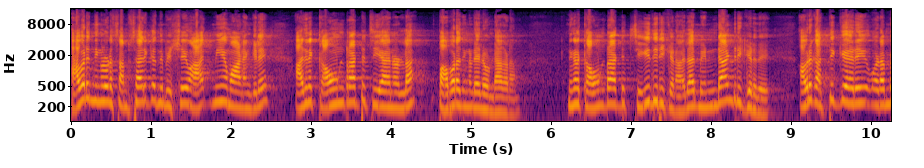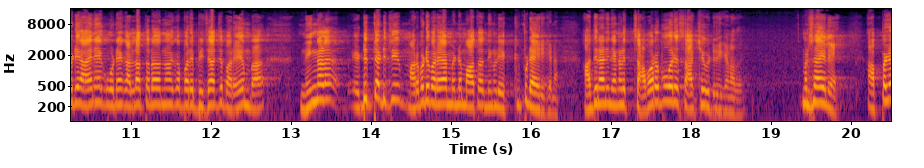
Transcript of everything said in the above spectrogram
അവർ നിങ്ങളോട് സംസാരിക്കുന്ന വിഷയം ആത്മീയമാണെങ്കിൽ അതിനെ കൗണ്ടറാക്ട് ചെയ്യാനുള്ള പവർ നിങ്ങളുടെ കയ്യിൽ ഉണ്ടാകണം. നിങ്ങൾ കൗണ്ടറായിട്ട് ചെയ്തിരിക്കണം. അല്ലാതെ മിണ്ടാണ്ടിരിക്കരുത്. അവർ കത്തിക്കയറി ഉടമ്പടി ആനയെ കൂടെ കള്ളത്തട എന്നൊക്കെ പറയും പിശാച്ച് പറയുമ്പോൾ നിങ്ങൾ എടുത്തടിച്ച് മറുപടി പറയാൻ വേണ്ടി മാത്രം നിങ്ങൾ എക്വിപ്ഡ് ആയിരിക്കണം. അതിനാണ് ഞങ്ങൾ ചവർ പോലെ സാക്ഷി വിട്ടിരിക്കണത്. മനസ്സിലായില്ലേ? അപ്പോൾ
